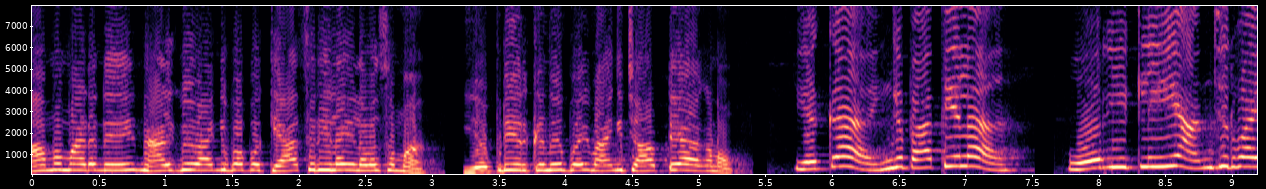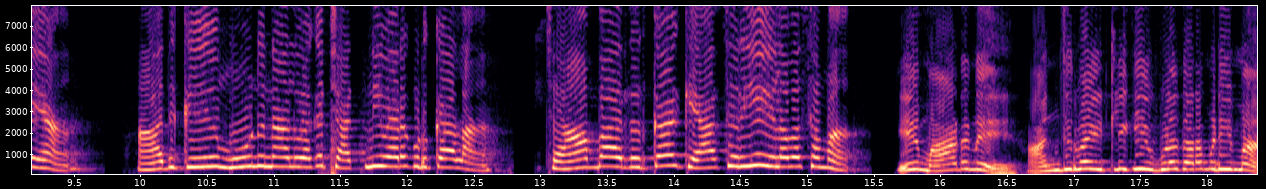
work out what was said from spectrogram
ஆமா மாடனு. நாளைக்கு போய் வாங்கி பார்ப்போம். கேசரிலாம் இலவசமா. எப்படி இருக்குன்னு போய் வாங்கி சாப்பிட்டே ஆகணும். ஏக்கா இங்க பாத்தியல? ஒரு இட்லி அஞ்சு ரூபாயா? அதுக்கு மூணு நாலு வகை சட்னி வேற கொடுக்கலாம் சாம்பார் இருக்கா கேசரியும் இலவசமா? ஏ மாடனு அஞ்சு ரூபாய் இட்லிக்கு இவ்வளவு தர முடியுமா?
